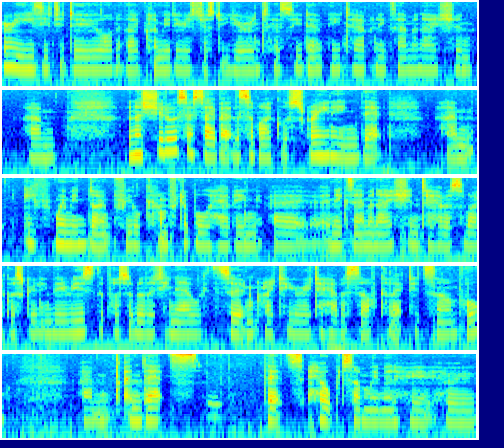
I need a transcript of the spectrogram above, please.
Very easy to do. On chlamydia is just a urine test, so you don't need to have an examination. Um, and I should also say about the cervical screening that um, if women don't feel comfortable having a, an examination to have a cervical screening, there is the possibility now with certain criteria to have a self-collected sample, um, and that's that's helped some women who who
